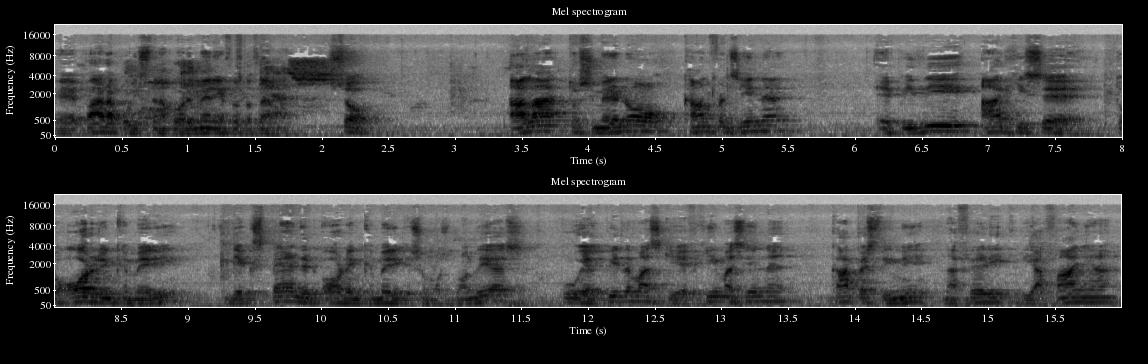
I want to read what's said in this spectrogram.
ε, πάρα πολύ στεναχωρημένοι για αυτό το θέμα. So, αλλά το σημερινό conference είναι επειδή άρχισε το Ordering Committee, the Expanded Ordering Committee της Ομοσπονδίας, που η ελπίδα μας και η ευχή μας είναι κάποια στιγμή να φέρει διαφάνεια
